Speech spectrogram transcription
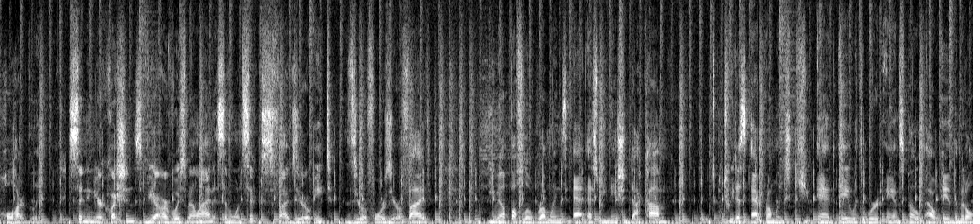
wholeheartedly. Send in your questions via our voicemail line at 716 508 0405. Email buffalo rumblings at sbnation.com. Tweet us at rumblings Q and A with the word and spelled out in the middle.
